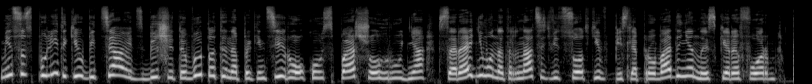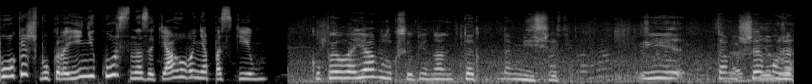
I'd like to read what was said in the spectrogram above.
Мінсоцполітики обіцяють збільшити виплати наприкінці року з 1 грудня, в середньому на 13% після проведення низки реформ. Поки ж в Україні курс на затягування пасків. Купила яблук собі на, на, на місяць. І там ще може,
